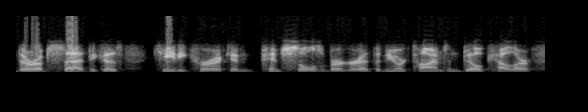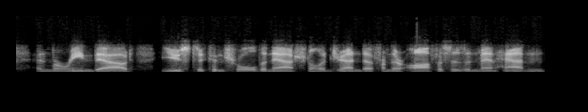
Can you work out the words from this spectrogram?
They're upset because Katie Couric and Pinch Sulzberger at the New York Times and Bill Keller and Maureen Dowd used to control the national agenda from their offices in Manhattan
